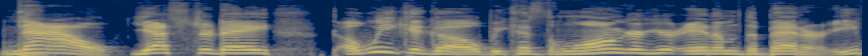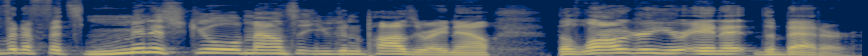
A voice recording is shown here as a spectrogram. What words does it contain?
now, yesterday, a week ago, because the longer you're in them, the better. Even if it's minuscule amounts that you can deposit right now, the longer you're in it, the better.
